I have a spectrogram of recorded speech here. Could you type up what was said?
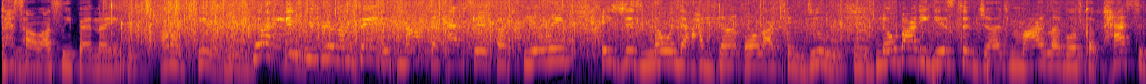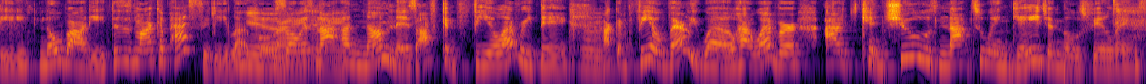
That's how I sleep at night. I don't care. Mm. you know what I'm saying? It's not the absence of feeling. It's just knowing that I've done all I can do. Mm. Nobody gets to judge my level of capacity. Nobody. This is my capacity level. Yeah. so Right, it's not right. a numbness. I can feel everything. Mm. I can feel very well. However, I can choose not to engage in those feelings.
